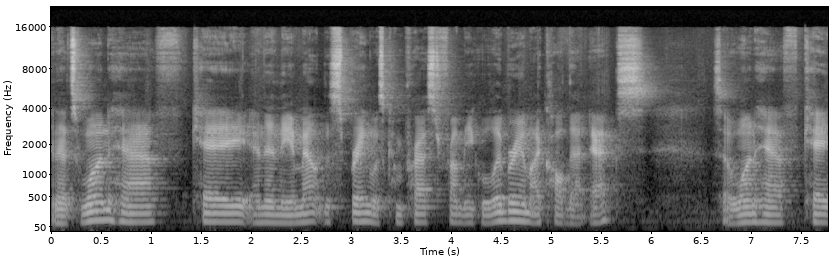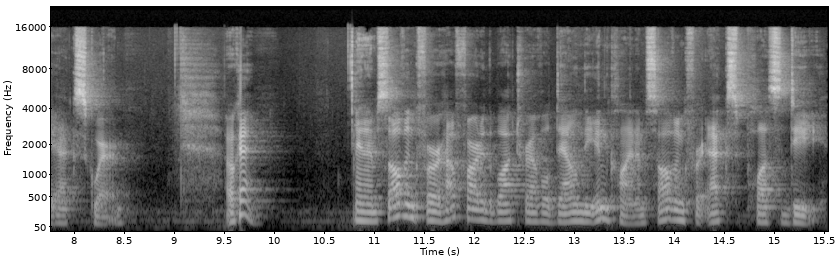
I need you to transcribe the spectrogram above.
and that's one half k, and then the amount the spring was compressed from equilibrium, I called that x. So 1 half kx squared. Okay, and I'm solving for how far did the block travel down the incline? I'm solving for x plus d.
